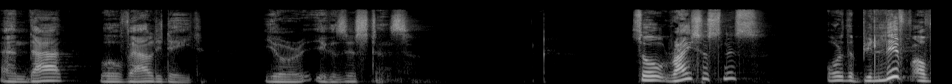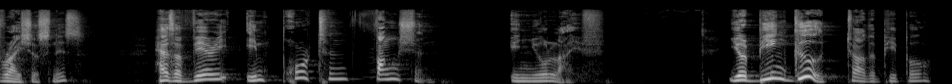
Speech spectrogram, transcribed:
and that will validate your existence. So righteousness or the belief of righteousness has a very important function in your life. You're being good to other people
